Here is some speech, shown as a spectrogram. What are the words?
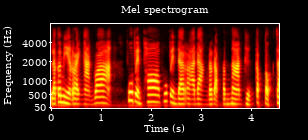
แล้วก็มีรายงานว่า ผู้เป็นพ่อผู้เป็นดาราดังระดับตำนานถึงกับตกใจ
